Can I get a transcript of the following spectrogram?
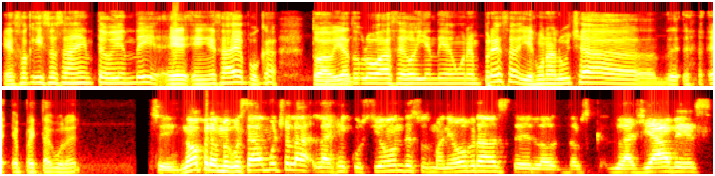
eso que hizo esa gente hoy en día, eh, en esa época, todavía tú lo haces hoy en día en una empresa y es una lucha espectacular. Sí, no, pero me gustaba mucho la, ejecución de sus maniobras, de, de las llaves,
